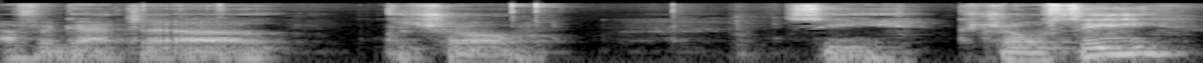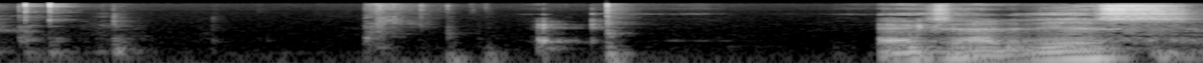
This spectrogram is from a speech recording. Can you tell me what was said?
I forgot to uh, control C. Control C. X out of this.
